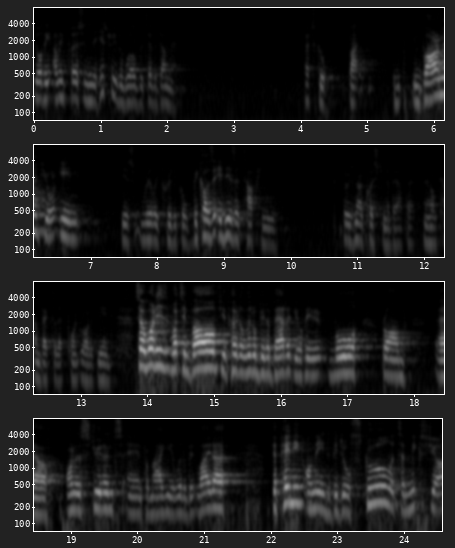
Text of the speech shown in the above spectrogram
You're the only person in the history of the world that's ever done that. That's cool. But the environment you're in is really critical because it is a tough year. There is no question about that, and I'll come back to that point right at the end. So, what is what's involved? You've heard a little bit about it. You'll hear more from our honours students and from Margie a little bit later. Depending on the individual school, it's a mixture.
